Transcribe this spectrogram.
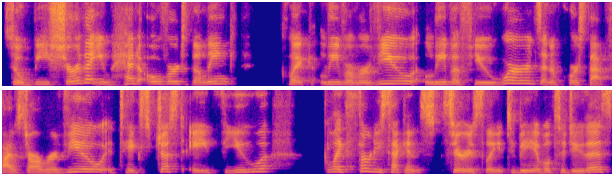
So be sure that you head over to the link, click leave a review, leave a few words, and of course, that five star review. It takes just a few like 30 seconds, seriously, to be able to do this,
